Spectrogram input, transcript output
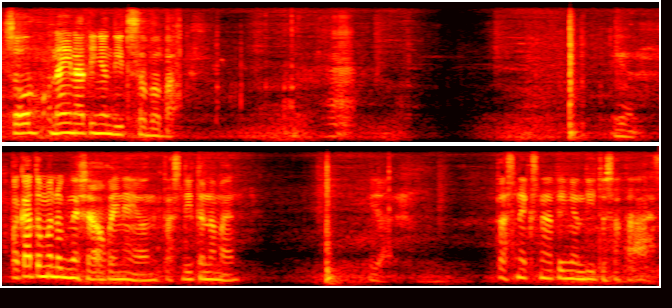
So, unahin natin yung dito sa baba. Ayan. Pagka tumunog na siya, okay na yun. Tapos dito naman. Ayan. Tapos next natin yung dito sa taas.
